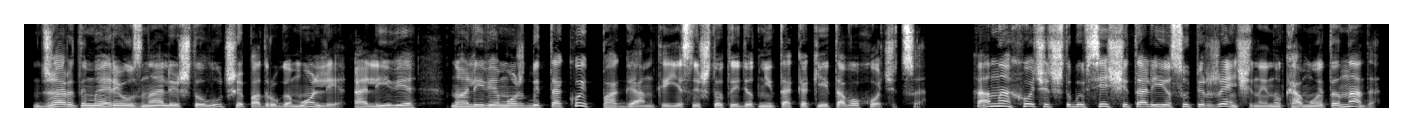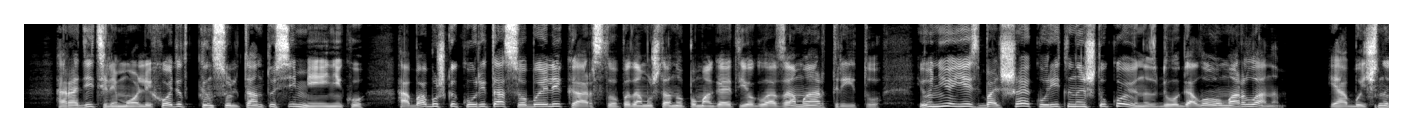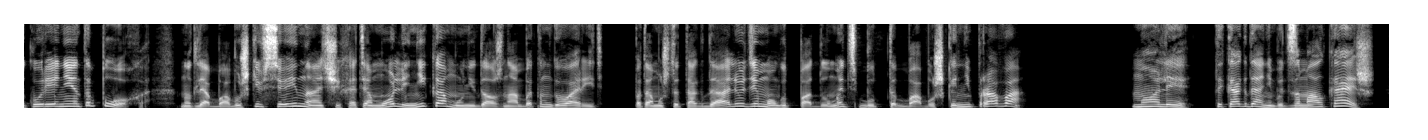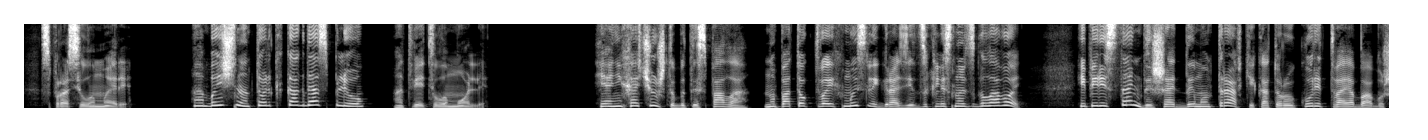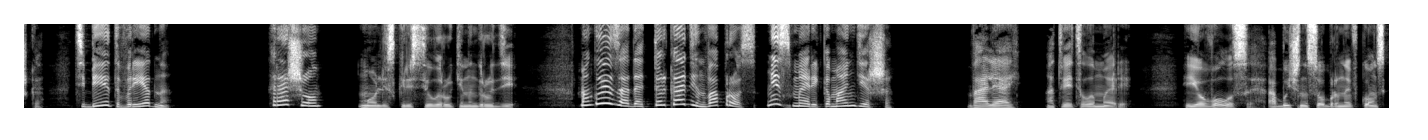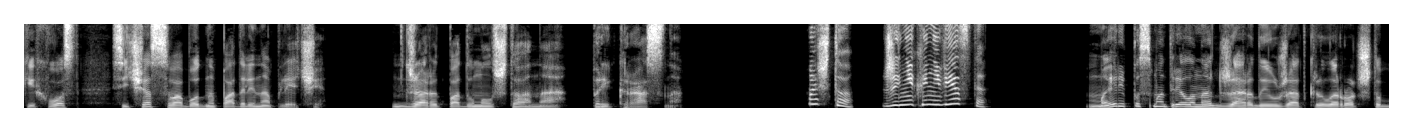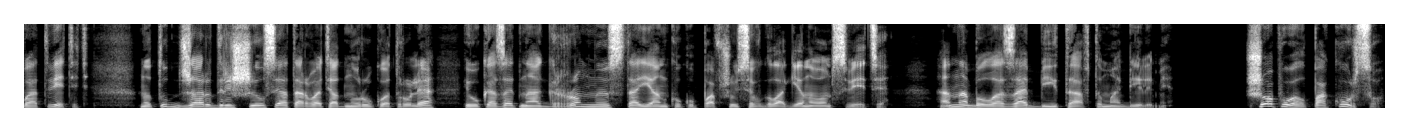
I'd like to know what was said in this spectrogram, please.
Джаред и Мэри узнали, что лучшая подруга Молли — Оливия, но Оливия может быть такой поганкой, если что-то идет не так, как ей того хочется. Она хочет, чтобы все считали ее суперженщиной, но кому это надо? Родители Молли ходят к консультанту-семейнику, а бабушка курит особое лекарство, потому что оно помогает ее глазам и артриту. И у нее есть большая курительная штуковина с белоголовым орланом. И обычно курение — это плохо, но для бабушки все иначе, хотя Молли никому не должна об этом говорить, потому что тогда люди могут подумать, будто бабушка не права. «Молли, ты когда-нибудь замолкаешь?» — спросила Мэри. «Обычно только когда сплю», — ответила Молли. «Я не хочу, чтобы ты спала, но поток твоих мыслей грозит захлестнуть с головой. И перестань дышать дымом травки, которую курит твоя бабушка. Тебе это вредно». «Хорошо», — Молли скрестила руки на груди. «Могу я задать только один вопрос, мисс Мэри, командирша?» «Валяй», — ответила Мэри. Ее волосы, обычно собранные в конский хвост, сейчас свободно падали на плечи. Джаред подумал, что она прекрасна. «Вы что, жених и невеста?» Мэри посмотрела на Джареда и уже открыла рот, чтобы ответить. Но тут Джаред решился оторвать одну руку от руля и указать на огромную стоянку, купавшуюся в галогеновом свете. Она была забита автомобилями. «Шопуэлл по курсу!»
